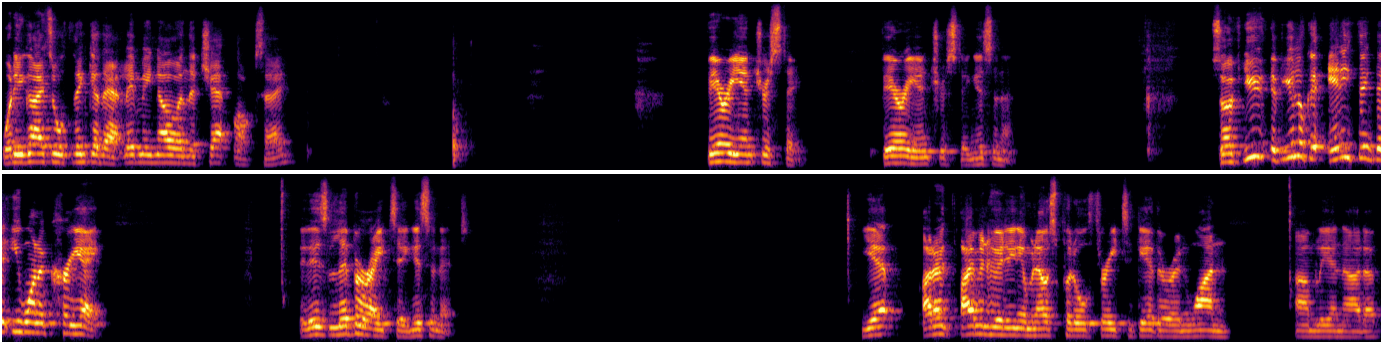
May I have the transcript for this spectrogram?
What do you guys all think of that? Let me know in the chat box, hey? Very interesting. Very interesting, isn't it? So if you if you look at anything that you want to create, it is liberating, isn't it? Yep, I don't I haven't heard anyone else put all three together in one, um, Leonardo.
